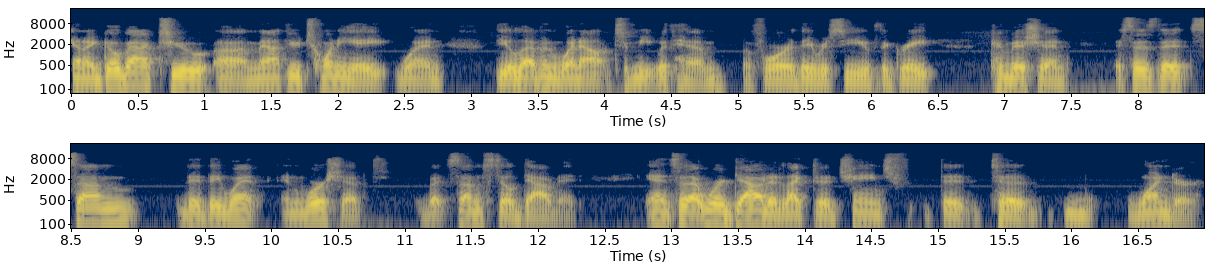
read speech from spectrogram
and I go back to uh, Matthew 28 when the eleven went out to meet with him before they received the great commission. It says that some that they went and worshipped, but some still doubted, and so that word doubted like to change the, to wonder,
